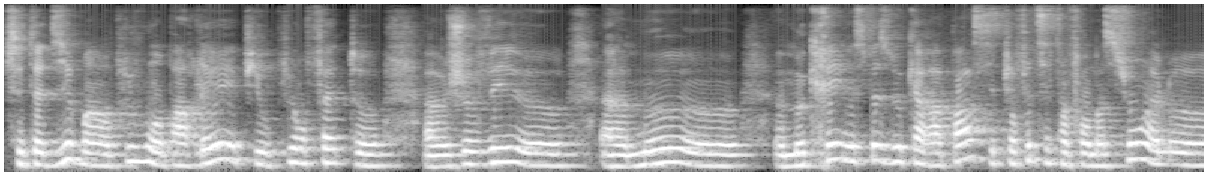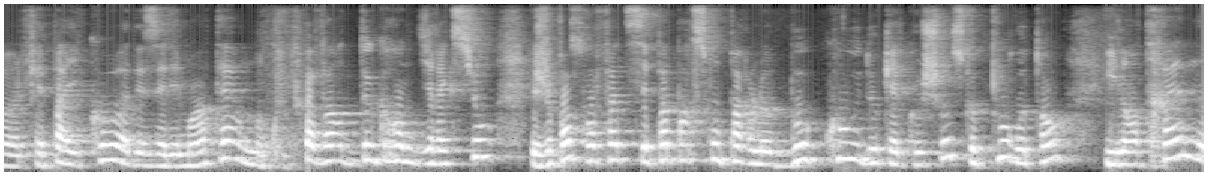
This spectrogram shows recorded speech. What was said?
c'est-à-dire, ben, plus vous en parlez, et puis au plus en fait, euh, euh, je vais euh, me, me créer une espèce de carapace, et puis en fait, cette information, elle ne fait pas écho à des éléments internes. Donc, on peut avoir deux grandes directions. Et je pense qu'en fait, c'est pas parce qu'on parle beaucoup de quelque chose que pour autant, il entraîne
